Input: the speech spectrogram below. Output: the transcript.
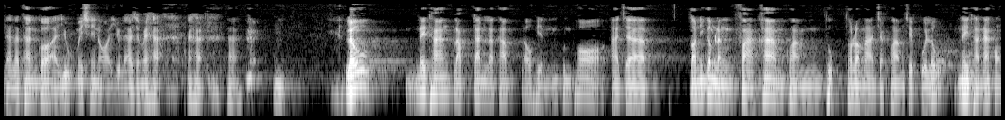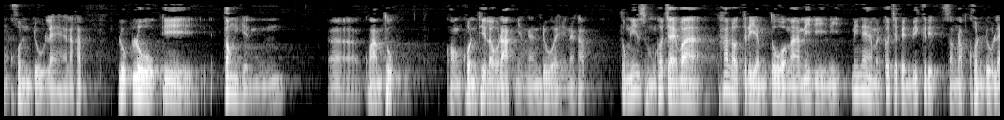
แต่ละท่านก็อายุไม่ใช่น้อยอยู่แล้วใช่ไหมฮะแล้วในทางกลับกันล่ะครับ เราเห็นคุณพ่ออาจจะตอนนี้กำลังฝ่าข้ามความทุกข์ทรมานจากความเจ็บป่วยแล้วในฐานะของคนดูแลล่ะครับ ลูกๆที่ต้องเห็นความทุกข์ของคนที่เรารักอย่างนั้นด้วยนะครับ ตรงนี้ผมเข้าใจว่าถ้าเราเตรียมตัวมาไม่ดีนี่ ไม่แน่มันก็จะเป็นวิกฤตสำหรับคนดูแล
